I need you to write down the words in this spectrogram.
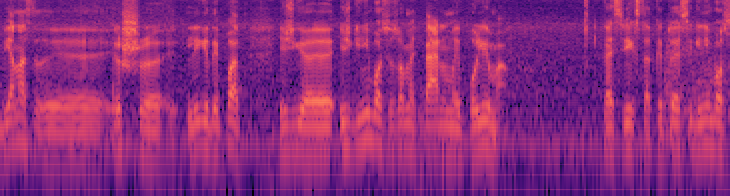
vienas iš lygiai taip pat iš, iš gynybos visuomet perinama į polimą. Kas vyksta, kai tu esi gynybos,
